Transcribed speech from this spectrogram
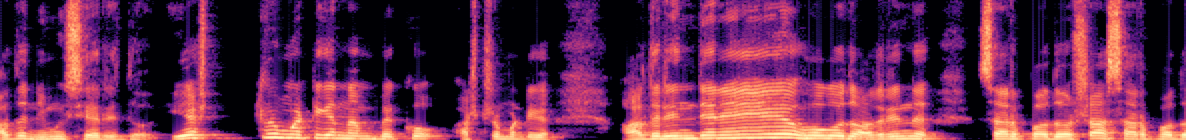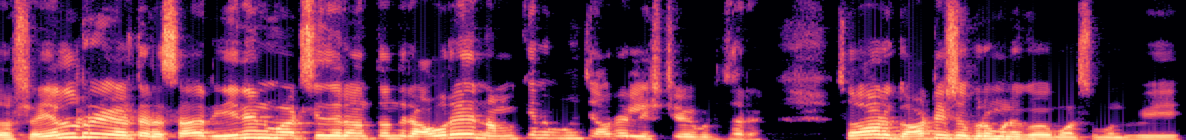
ಅದು ನಿಮಗೆ ಸೇರಿದ್ದು. ಎಷ್ಟು ಮಟ್ಟಿಗೆ ನಂಬಬೇಕು, ಅಷ್ಟರ ಮಟ್ಟಿಗೆ. ಅದರಿಂದನೇ ಹೋಗೋದು. ಅದರಿಂದ ಸರ್ಪದೋಷ ಸರ್ಪದೋಷ ಎಲ್ಲರೂ ಹೇಳ್ತಾರೆ, ಸರ್, ಏನೇನು ಮಾಡ್ಸಿದಾರೆ ಅಂತಂದ್ರೆ ಅವರೇ ನಮ್ಕಿನ ಮುಂಚೆ ಅವರೇ ಲಿಸ್ಟ್ ಹೇಳ್ಬಿಡ್ತಾರೆ. ಸರ್, ಘಾಟಿ ಸುಬ್ರಹ್ಮಣ್ಯಕ್ಕೆ ಹೋಗಿ ಮಾಡ್ಸ್ಕೊಂಡ್ ಬಂದ್ವಿ.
